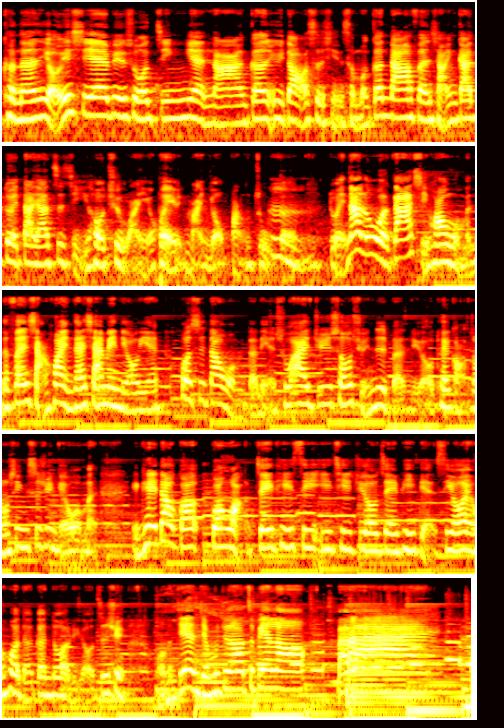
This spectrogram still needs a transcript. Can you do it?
可能有一些，比如说经验啊，跟遇到的事情什么，跟大家分享，应该对大家自己以后去玩也会蛮有帮助的。嗯、对，那如果大家喜欢我们的分享，欢迎在下面留言，或是到我们的脸书 IG 搜寻日本旅游推广中心私讯给我们，也可以到官官网 JTC 一七 GOJP 点 COM 获得更多的旅游资讯。我们今天的节目就到这边喽，拜拜。拜拜。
